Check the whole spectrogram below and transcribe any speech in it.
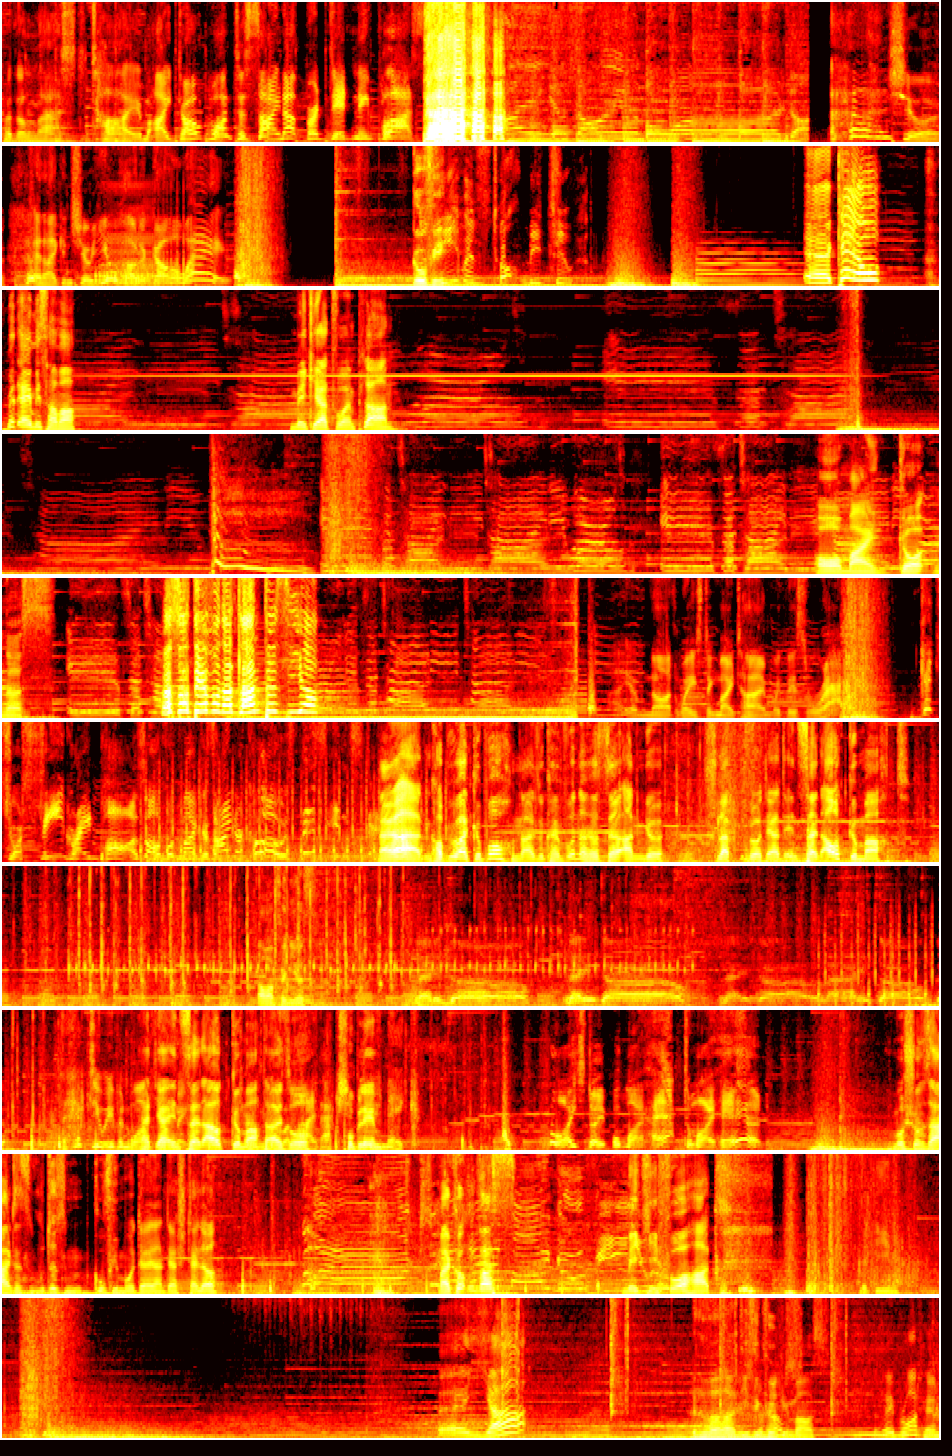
For the last time, I don't want to sign up for Disney Plus. sure, and I can show you how to go away. Goofy. Demons told me to. Äh, KO. Mit Amy's Hammer. Mickey hat wohl einen Plan. Oh mein Gottness. Was hat der von Atlantis hier? I am not wasting my time with this rat. Get your C-grade paws off of my designer clothes this instant. Naja, er hat ein Copyright gebrochen, also kein Wunder, dass er angeschleppt wird. Er hat Inside Out gemacht. Aber Phineas. Let it go. Let it go. Hat ja? Inside Out gemacht, also Problem. head. Ich muss schon sagen, das ist ein gutes Goofy-Modell an der Stelle. Mal gucken, was Mickey vorhat. Mit ihm. Äh, ja. Oh, diese? Creepy-Maus. They brought him.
